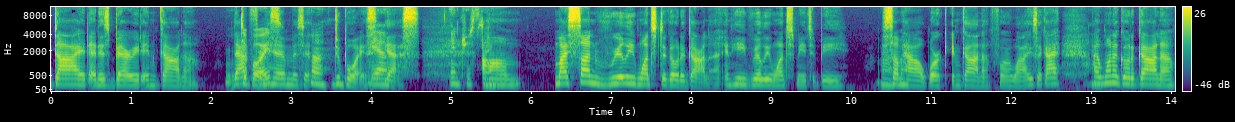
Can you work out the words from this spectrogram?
died and is buried in Ghana. That Du for Bois? him is it. Huh. Du Bois, Yeah. yes. Interesting. Um, my son really wants to go to Ghana, and he really wants me to be somehow work in Ghana for a while. He's like, I, I want to go to Ghana.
